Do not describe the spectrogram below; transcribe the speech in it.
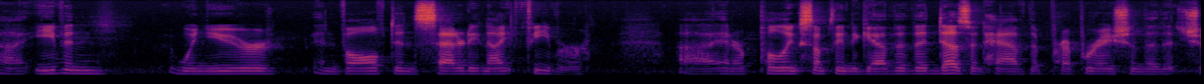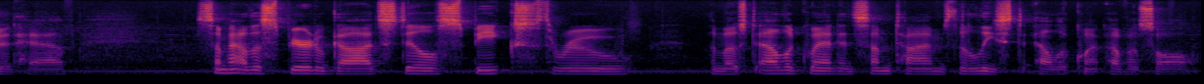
uh, even when you're involved in Saturday night fever uh, and are pulling something together that doesn't have the preparation that it should have. Somehow the Spirit of God still speaks through the most eloquent and sometimes the least eloquent of us all.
